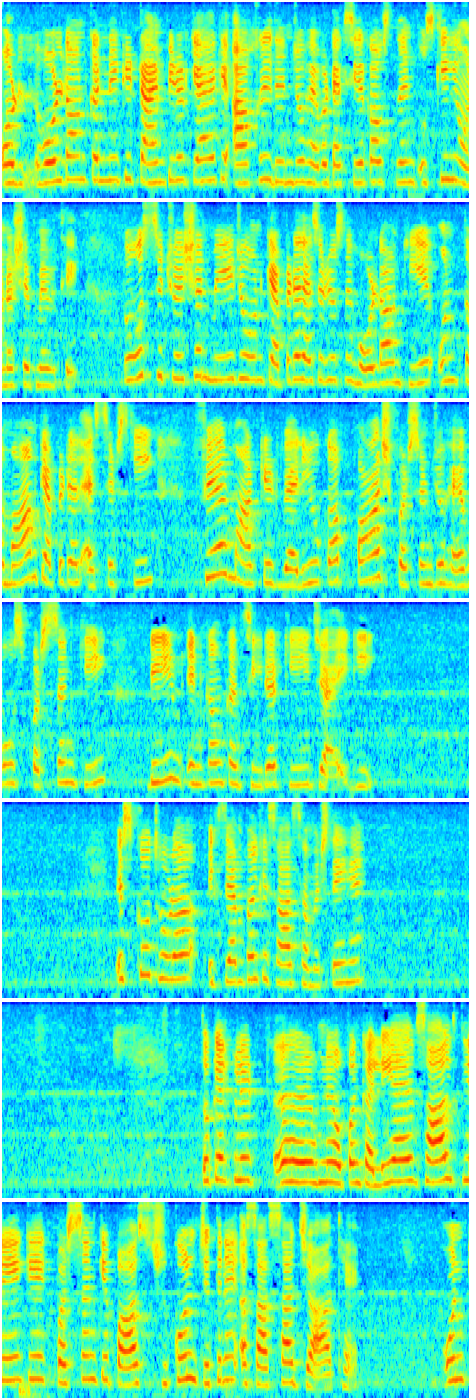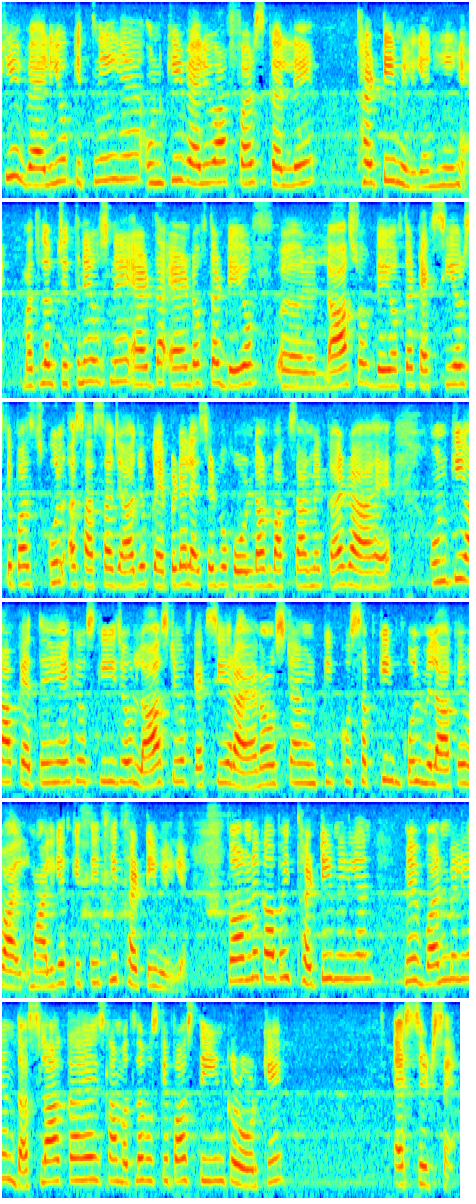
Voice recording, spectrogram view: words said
और होल्ड डाउन करने की टाइम पीरियड क्या है कि आखिरी दिन जो है वो टैक्स ईयर का उस दिन उसकी ही ओनरशिप में थे। तो उस सिचुएशन में जो उन कैपिटल एसेट जो उसने होल्ड डाउन किए, उन तमाम कैपिटल एसेट्स की फेयर मार्केट वैल्यू का पाँच परसेंट जो है वो उस पर्सन की डीम्ड इनकम कंसीडर की जाएगी। इसको थोड़ा एग्ज़ाम्पल के साथ समझते हैं। तो कैलकुलेट हमने ओपन कर लिया है। साल लें कि एक पर्सन के पास कुल जितने असासा जात हैं, उनकी वैल्यू कितनी है? उनकी वैल्यू आप फ़र्ज़ कर लें थर्टी मिलियन ही है। मतलब जितने उसने at the end of the day of last of day of the tax year उसके पास कुल असासा जा जो कैपिटल एसेट वो होल्ड डाउन पाकिस्तान में कर रहा है, उनकी आप कहते हैं कि उसकी जो last day of tax year आया ना, उस टाइम उनकी कुछ सबकी कुल मिला के मालियत कितनी थी? थर्टी मिलियन तो हमने कहा, भाई थर्टी मिलियन में वन मिलियन दस लाख का है, इसका मतलब उसके पास तीन करोड़ के एसेट्स हैं।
